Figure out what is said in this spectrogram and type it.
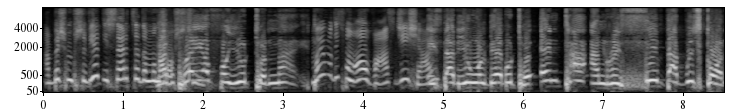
abyśmy przywiedli serce do My mądrości. prayer for you tonight Moją modlitwą o was dzisiaj is that you will be able to enter and receive that which God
